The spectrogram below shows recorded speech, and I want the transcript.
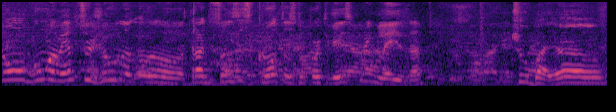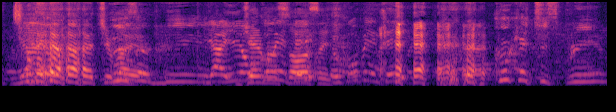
algum momento surgiu uh, uh, traduções escrotas do português pro inglês, né? Tio Baião. Tio Lizard E aí eu German comentei, sausage. eu comentei, Cookie Spring.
